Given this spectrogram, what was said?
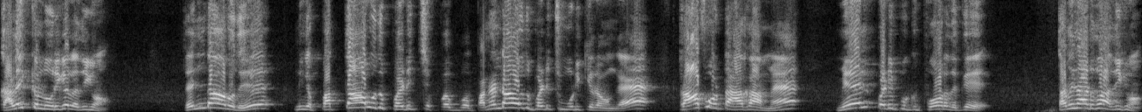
கலைக்கல்லூரிகள் அதிகம். ரெண்டாவது நீங்க பத்தாவது படிச்சு பன்னெண்டாவது படிச்சு முடிக்கிறவங்க டிராப் அவுட் ஆகாம மேல் படிப்புக்கு போறதுக்கு தமிழ்நாடு தான் அதிகம்.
